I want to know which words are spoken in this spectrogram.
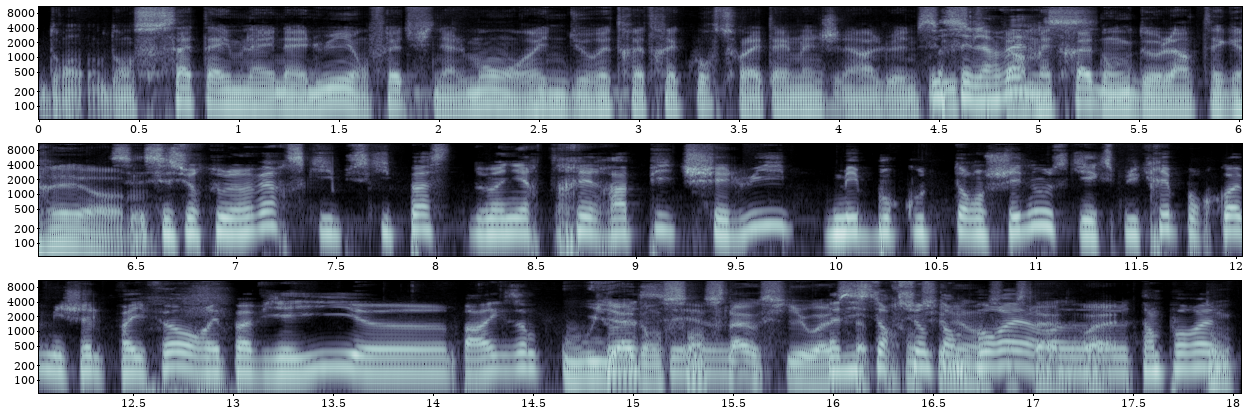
dans, dans sa timeline à lui en fait finalement on aurait une durée très très courte sur la timeline générale du MCU ce qui permettrait donc de l'intégrer euh, C'est surtout l'inverse, qui, ce qui passe de manière très rapide chez lui, mais beaucoup de temps chez nous, ce qui expliquerait pourquoi Michel Pfeiffer aurait pas vieilli, euh, par exemple. oui il Tu y a vois, dans ce sens-là euh, aussi ouais la distorsion temporaire, ouais. euh, temporelle. Donc,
